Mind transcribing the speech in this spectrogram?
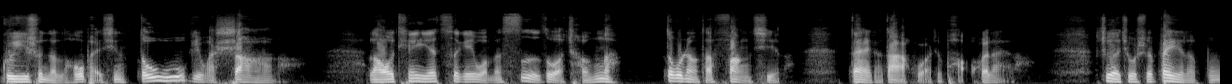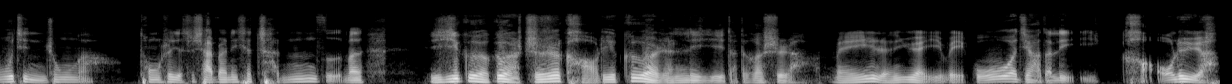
归顺的老百姓都给我杀了。老天爷赐给我们四座城啊，都让他放弃了，带着大伙就跑回来了。这就是为了不尽忠啊，同时也是下边那些臣子们一个个只考虑个人利益的得失啊。没人愿意为国家的利益考虑啊，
